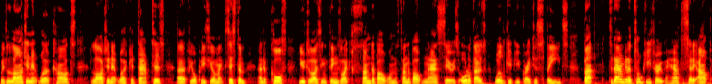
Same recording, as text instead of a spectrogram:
with larger network cards, larger network adapters uh, for your PC or Mac system, and of course, utilizing things like Thunderbolt on the Thunderbolt NAS series. All of those will give you greater speeds. But today I'm going to talk you through how to set it up,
